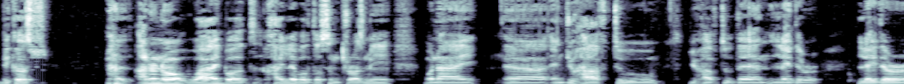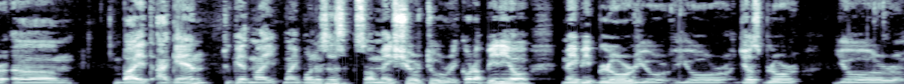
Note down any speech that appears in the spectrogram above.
because i don't know why but high level doesn't trust me when i uh, and you have to you have to then later later um, buy it again to get my my bonuses. So make sure to record a video maybe blur your your just blur your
